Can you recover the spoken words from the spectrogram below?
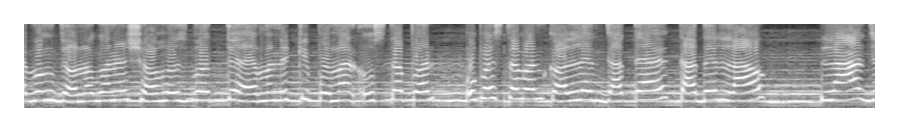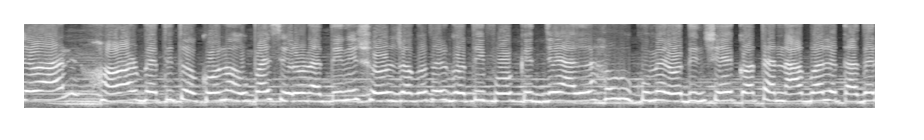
এবং জনগণের সহজবোধ্য এমন একটি প্রমাণ উপস্থাপন উপস্থাপন করলেন যাতে তাদের লাভ লাজোয়ার হওয়ার ব্যতীত কোনো উপায় ছিল না। তিনি সৌর জগতের গতি ফকির যে আল্লাহ হুকুমের অধীন সে কথা না বলে তাদের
